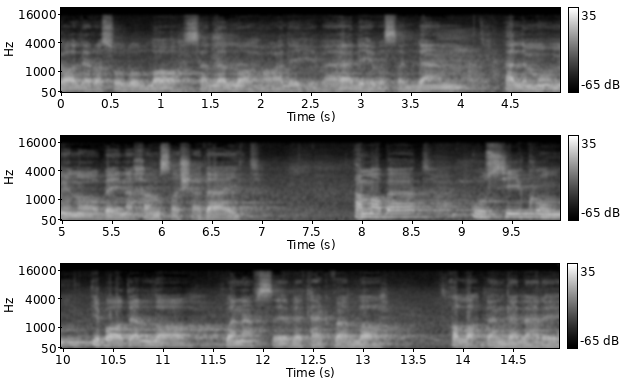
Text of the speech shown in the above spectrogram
قال رسول الله صلى الله عليه وآله وسلم المؤمن بين خمس شدائد. أما بعد أوصيكم عباد الله ونفس بتقوى الله. الله bəndələri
